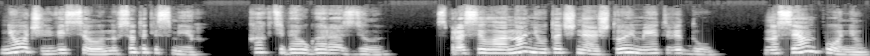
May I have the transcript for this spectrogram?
Не очень веселый, но все-таки смех. «Как тебя угораздило?» Спросила она, не уточняя, что имеет в виду. Но Сиан понял.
